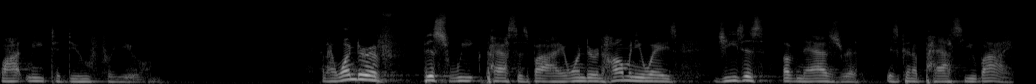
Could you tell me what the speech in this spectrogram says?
want me to do for you? And I wonder if this week passes by, I wonder in how many ways Jesus of Nazareth is going to pass you by.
